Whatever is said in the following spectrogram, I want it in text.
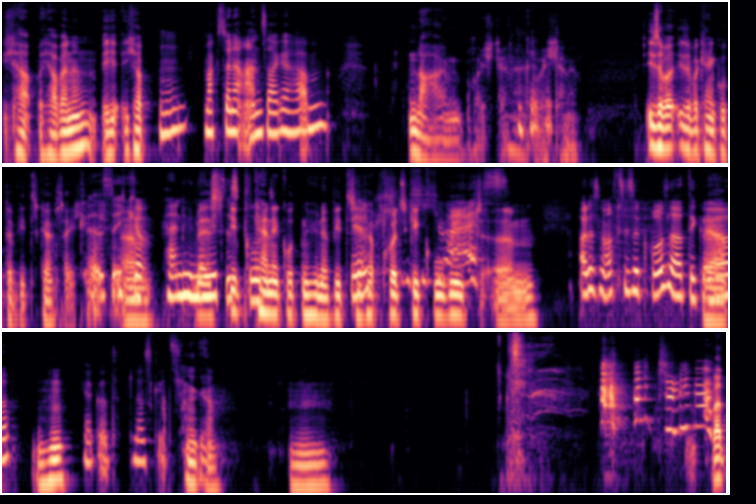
Ich habe ich hab einen. Ich, ich habe. Mhm. Magst du eine Ansage haben? Nein, brauche ich keine. Okay, brauch ich keine. Ist aber, ist aber kein guter Witz, gell, sag ich. Also ich Ähm, glaube, kein es Hühnerwitz ist gibt gut. keine guten Hühnerwitze. Ich habe kurz gegoogelt. Ähm, Aber das macht sie so großartig, ja. oder? Mhm. Ja gut, los geht's. Okay. Mhm. Entschuldigung. Was?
